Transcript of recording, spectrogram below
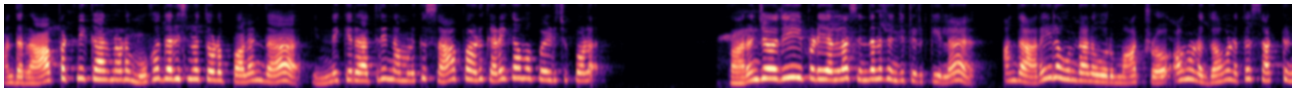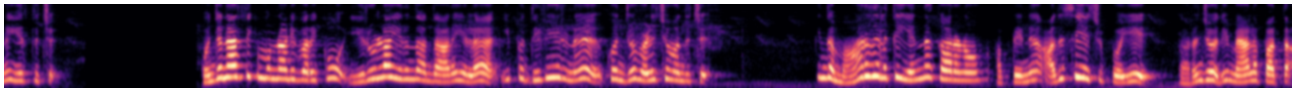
அந்த ராப்பட்னிக்காரனோட முக தரிசனத்தோட பலன்தான் இன்னைக்கு ராத்திரி நம்மளுக்கு சாப்பாடு கிடைக்காம போயிடுச்சு போல. பரஞ்சோதி இப்படியெல்லாம் சிந்தனை செஞ்சுட்டு இருக்கீல அந்த அறையில் உண்டான ஒரு மாற்றம் அவனோட கவனத்தை சட்டுன்னு ஈர்த்துச்சு. கொஞ்ச நேரத்துக்கு முன்னாடி வரைக்கும் இருளாக இருந்த அந்த அறையில் இப்போ திடீர்னு கொஞ்சம் வெளிச்சம் வந்துச்சு. இந்த மாறுதலுக்கு என்ன காரணம்? அப்படின்னு அதிசயிச்சு போய் பரஞ்சோதி மேலே பார்த்தா.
